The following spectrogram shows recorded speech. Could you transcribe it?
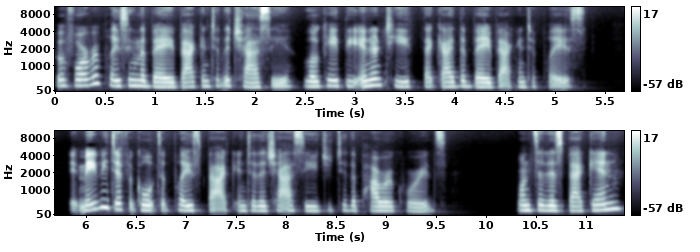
Before replacing the bay back into the chassis, locate the inner teeth that guide the bay back into place. It may be difficult to place back into the chassis due to the power cords. Once it is back in,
